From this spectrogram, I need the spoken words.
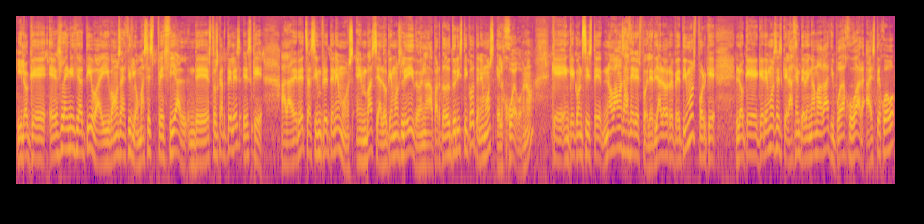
Y lo que es la iniciativa y vamos a decir lo más especial de estos carteles es que a la derecha siempre tenemos, en base a lo que hemos leído en el apartado turístico, tenemos el juego, ¿no? Que, ¿En qué consiste? No vamos a hacer spoiler, ya lo repetimos porque lo que queremos es que la gente venga a Magaz y pueda jugar a este juego,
